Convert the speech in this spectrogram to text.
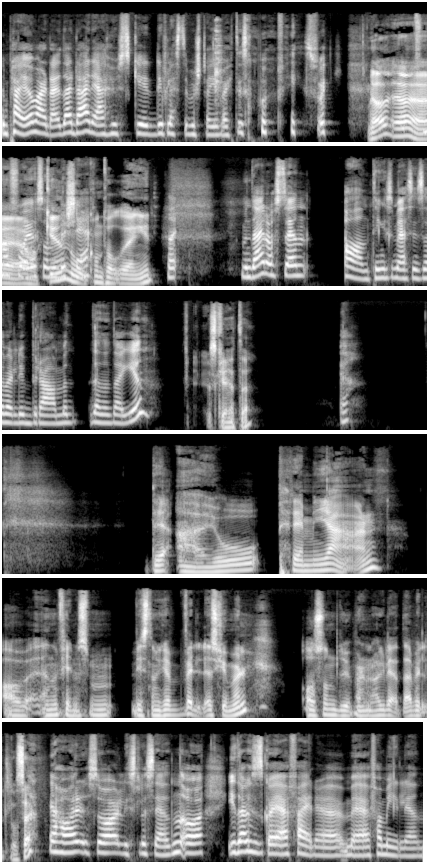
Det pleier å være der. Det er der jeg husker de fleste bursdager, faktisk, på Facebook. Ja, ja, ja, man jeg jo har sånn ikke beskjed. noe kontroll lenger. Men det er også en annen ting som jeg syns er veldig bra med denne dagen. Skal jeg hete? Ja. Det er jo premieren av en film som visstnok er veldig skummel, og som du, Pernille, har gledet deg veldig til å se. Jeg har så lyst til å se den, og i dag så skal jeg feire med familien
